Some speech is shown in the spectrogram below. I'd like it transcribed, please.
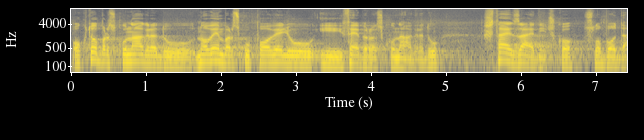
Oktobarsku nagradu, novembarsku povelju i februarsku nagradu. Šta je zajedničko? Sloboda.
